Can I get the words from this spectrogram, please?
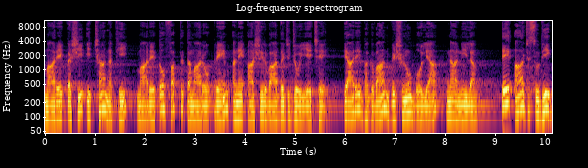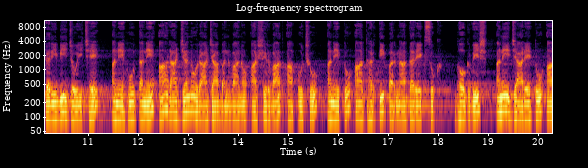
મારે કશી ઈચ્છા નથી, મારે તો ફક્ત તમારો પ્રેમ અને આશીર્વાદ જ જોઈએ છે. ત્યારે ભગવાન વિષ્ણુ બોલ્યા, ના નીલમ, તે આજ સુધી ગરીબી જોઈ છે અને હું તને આ રાજ્યનો રાજા બનવાનો આશીર્વાદ આપું છું અને તું આ ધરતી પરના દરેક સુખ ભોગવીશ અને જ્યારે તું આ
